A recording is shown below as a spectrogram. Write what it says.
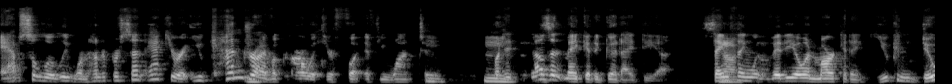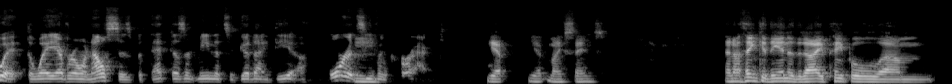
absolutely 100% accurate. You can mm. drive a car with your foot if you want to, mm. but it doesn't make it a good idea. Same no. thing with video and marketing. You can do it the way everyone else is, but that doesn't mean it's a good idea or it's mm. even correct. Yep, yep, makes sense. And I think at the end of the day, people, um,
